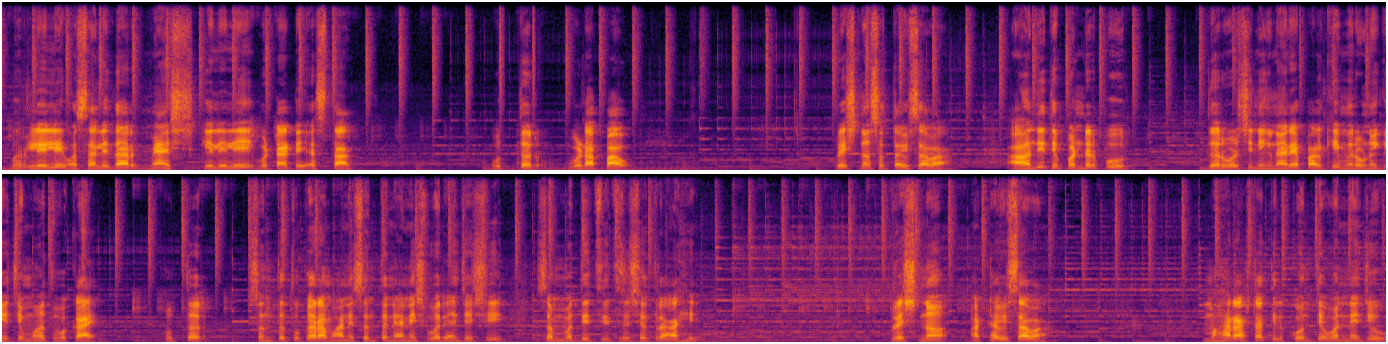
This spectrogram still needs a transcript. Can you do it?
भरलेले मसालेदार मॅश केलेले बटाटे असतात? उत्तर वडापाव. प्रश्न सत्ताविसावा. आळंदी ते पंढरपूर. दरवर्षी निघणाऱ्या पालखी मिरवणुकीचे महत्त्व काय? उत्तर संत तुकाराम आणि संत ज्ञानेश्वर यांच्याशी संबंधित तीर्थक्षेत्र आहे. प्रश्न अठ्ठावीसावा. महाराष्ट्रातील कोणते वन्यजीव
